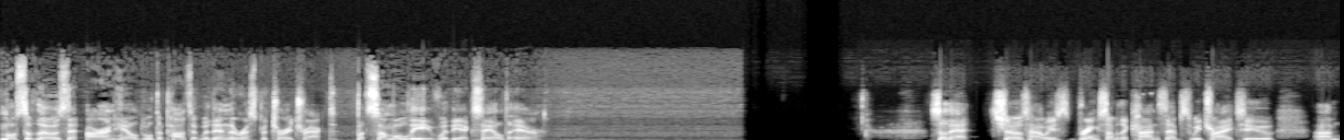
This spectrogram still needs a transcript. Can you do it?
Most of those that are inhaled will deposit within the respiratory tract, but some will leave with the exhaled air. So that shows how we bring some of the concepts we try to um,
